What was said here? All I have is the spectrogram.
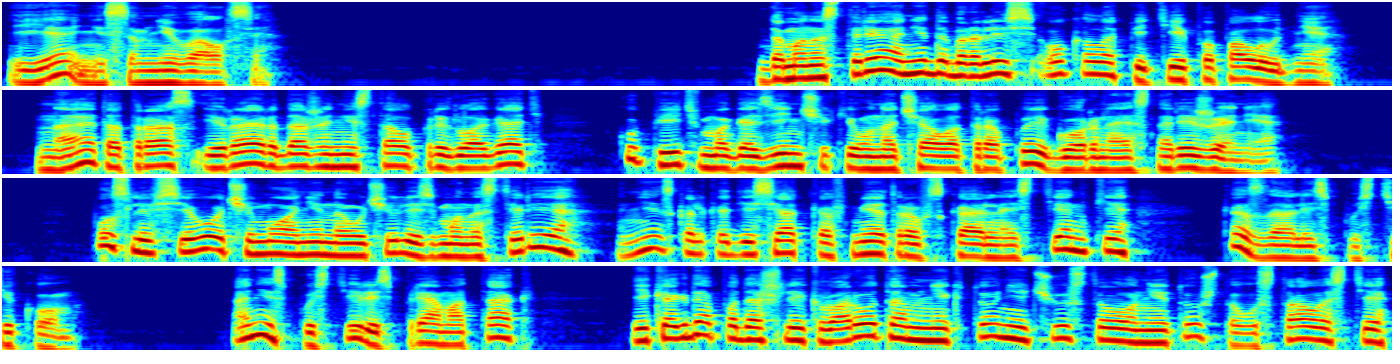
Я не сомневался. До монастыря они добрались около пяти пополудни. На этот раз Ирайр даже не стал предлагать купить в магазинчике у начала тропы горное снаряжение. После всего, чему они научились в монастыре, несколько десятков метров скальной стенки казались пустяком. Они спустились прямо так, и когда подошли к воротам, никто не чувствовал не то что усталости,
